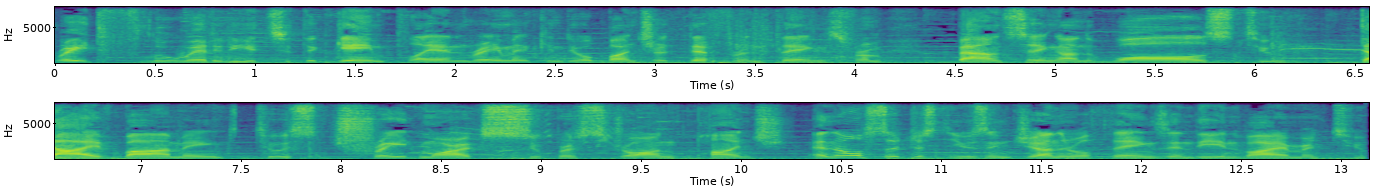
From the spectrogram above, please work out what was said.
great fluidity to the gameplay, and Rayman can do a bunch of different things, from bouncing on walls to dive bombing, to his trademark super strong punch, and also just using general things in the environment to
